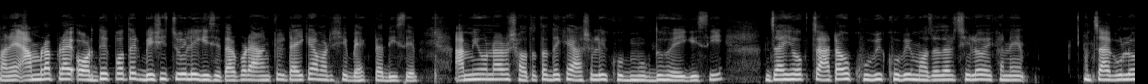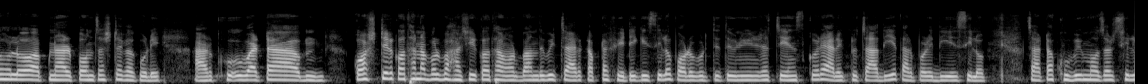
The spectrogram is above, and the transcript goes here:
মানে আমরা প্রায় অর্ধেক পথের বেশি চলে গেছি, তারপরে আঙ্কেল ডাইকে আমার সেই ব্যাগটা দিছে। আমি ওনার সততা দেখে আসলেই খুব মুগ্ধ হয়ে গেছি। যাই হোক, চাটাও খুবই খুবই মজাদার ছিল, এখানে চাগুলো হলো আপনার পঞ্চাশ টাকা করে। আর খুব একটা কষ্টের কথা না বলব, হাসির কথা। আমার বান্ধবীর চায়ের কাপটা ফেটে গেছিল পরবর্তীতে উনি এটা চেঞ্জ করে আরেকটু চা দিয়ে তারপরে দিয়েছিল। চাটা খুবই মজার ছিল,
